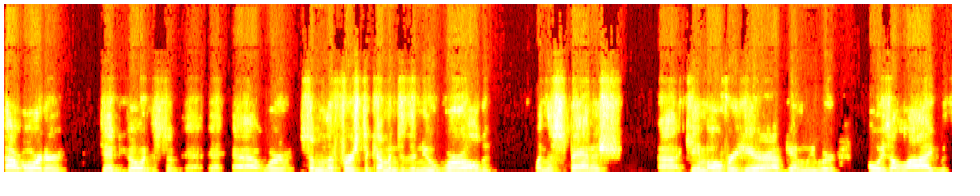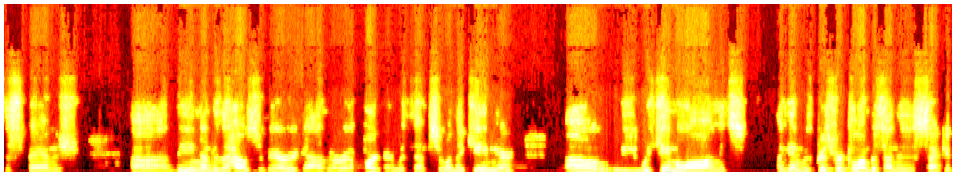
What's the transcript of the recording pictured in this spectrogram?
our order did go into some, uh, uh, were some of the first to come into the New World when the Spanish uh, came over here. Again, we were always allied with the Spanish, uh, being under the House of Aragon or a partner with them. So when they came here, uh, we, we came along. It's again with Christopher Columbus on his second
